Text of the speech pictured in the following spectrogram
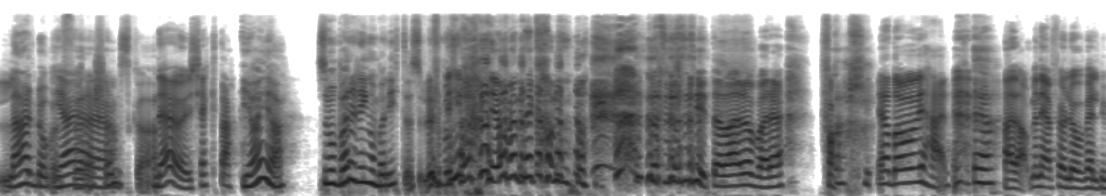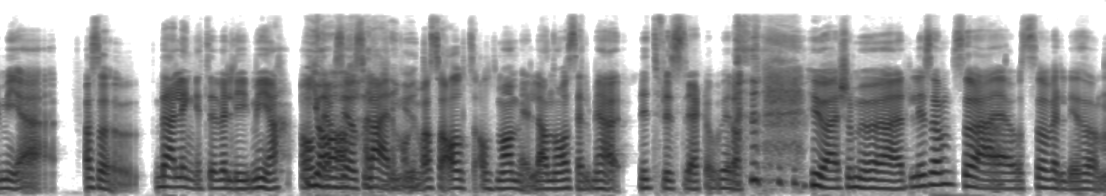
lærdommen Ja, før ja, jeg ja. selv skal Det er jo kjekt, da. Ja, ja. Så du må bare ringe Marite hvis du lurer på. Ja, ja men det kan Så sitter jeg der og bare Fuck. Ja, da var vi her. Ja. Neida, men jeg føler jo veldig mye Altså, det er lenge til veldig mye. Og Ja, og så lærer man jo altså alt, alt med Amelia nå, selv om jeg er litt frustrert over at hun er som hun er, liksom, så er jeg også veldig sånn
